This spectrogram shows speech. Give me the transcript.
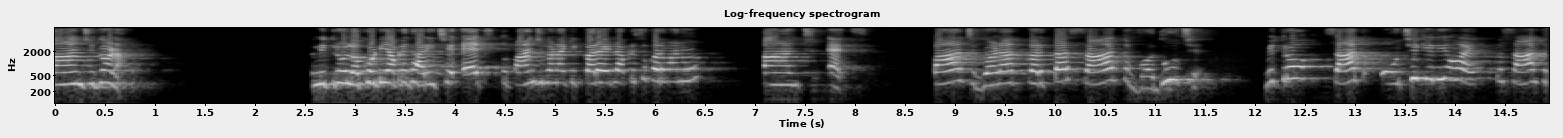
પાંચ ગણા. મિત્રો, લખોટી આપણે ધારી છે એક્સ તો પાંચ ગણા કે કરે એટલે આપણે શું કરવાનું? પાંચ એક્સ પાંચ ગણા કરતા સાત વધુ છે. મિત્રો, સાત ઓછી કીધી હોય તો સાત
